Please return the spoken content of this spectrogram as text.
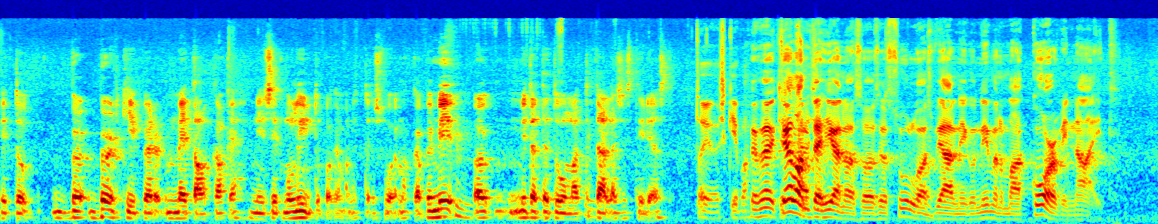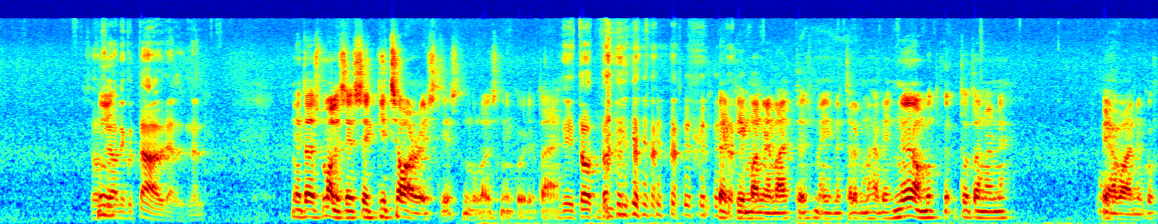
vittu Birdkeeper Metalkake, niin sit mun lintupokemonit olisi voimakkaampi. Mi- hmm. Mitä te tuumaatte tällaisesta ideasta? Toi olisi kiva. Kela miten hienoa se olisi, jos sulla olisi vielä niin kuin nimenomaan Corvi Knight. Se on niin. ihan niin kuin täydellinen. Niin, tai mä olisin se guitarist, ja sitten mulla olisi niin kuin jotain... Niin, totta. Pelkkiä magnelaitteja, jos mä ihmettelen, kun mä häviin. No joo, mutta tota noin, niin, ihan vaan niinku...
